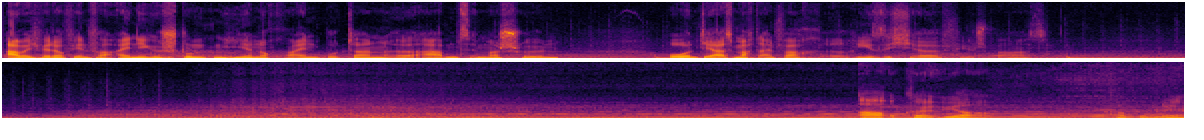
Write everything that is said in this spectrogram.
aber ich werde auf jeden Fall einige Stunden hier noch reinbuttern, äh, abends immer schön. Und ja, es macht einfach äh, riesig äh, viel Spaß. Ah, okay, ja. Kein Problem.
